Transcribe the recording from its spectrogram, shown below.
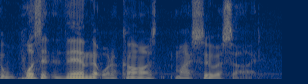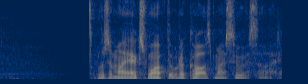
It wasn't them that would have caused my suicide. Was it my ex wife that would have caused my suicide?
